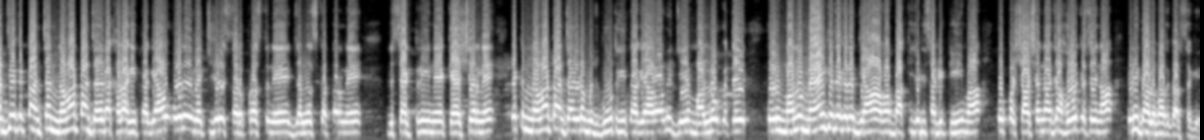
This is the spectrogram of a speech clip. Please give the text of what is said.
ਅੱਜ ਇੱਕ ਢਾਂਚਾ, ਨਵਾਂ ਢਾਂਚਾ ਜਿਹੜਾ ਖੜਾ ਕੀਤਾ ਗਿਆ, ਉਹਦੇ ਵਿੱਚ ਜਿਹੜੇ ਸਰਪ੍ਰਸਤ ਨੇ, ਜਨਰਲ ਸਕੱਤਰ ਨੇ ਸੈਕਟਰੀ ਨੇ ਕੈਸ਼ੀਅਰ ਨੇ ਇੱਕ ਨਵਾਂ ਢਾਂਚਾ ਜਿਹੜਾ ਮਜ਼ਬੂਤ ਕੀਤਾ ਗਿਆ ਵਾ ਵੀ ਜੇ ਮੰਨ ਲਓ ਕਿਤੇ ਕੋਈ ਮੰਨ ਲਓ ਮੈਂ ਹੀ ਕਿਤੇ ਕਿਤੇ ਗਿਆ ਹਾਂ ਬਾਕੀ ਜਿਹੜੀ ਸਾਡੀ ਟੀਮ ਆ ਉਹ ਪ੍ਰਸ਼ਾਸਨ ਨਾਲ ਜਾਂ ਹੋਰ ਕਿਸੇ ਨਾਲ ਜਿਹੜੀ ਗੱਲਬਾਤ ਕਰ ਸਕੇ।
